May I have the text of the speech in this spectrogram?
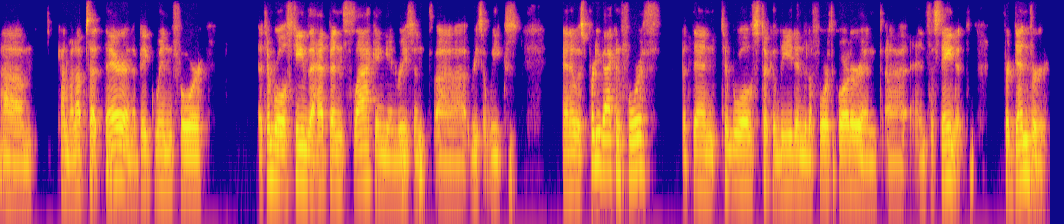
Um, kind of an upset there and a big win for a Timberwolves team that had been slacking in recent uh, recent weeks. And it was pretty back and forth, but then Timberwolves took a lead into the fourth quarter and uh, and sustained it. For Denver,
